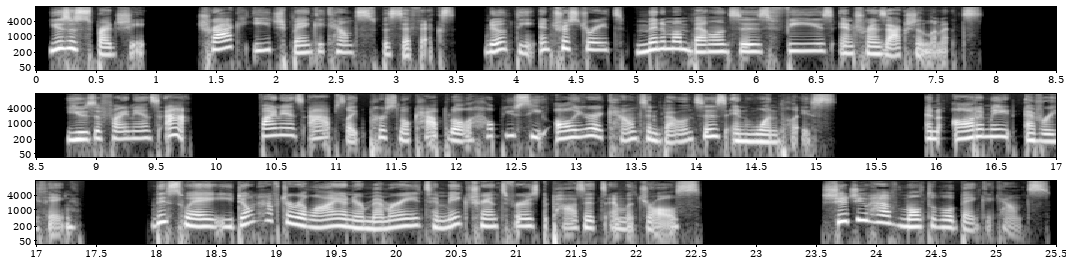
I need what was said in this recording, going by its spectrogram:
Use a spreadsheet. Track each bank account's specifics. Note the interest rates, minimum balances, fees, and transaction limits. Use a finance app. Finance apps like Personal Capital help you see all your accounts and balances in one place. And automate everything. This way, you don't have to rely on your memory to make transfers, deposits, and withdrawals. Should you have multiple bank accounts?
